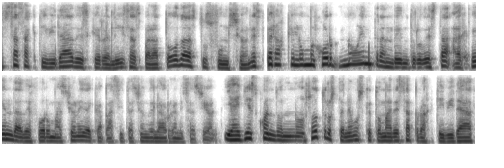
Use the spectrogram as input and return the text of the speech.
esas actividades que realizas, para todas tus funciones, pero que a lo mejor no entran dentro de esta agenda de formación y de capacitación de la organización. Y ahí es cuando nosotros tenemos que tomar esa proactividad,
